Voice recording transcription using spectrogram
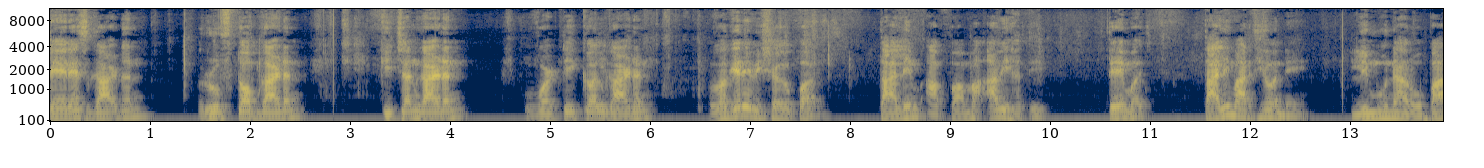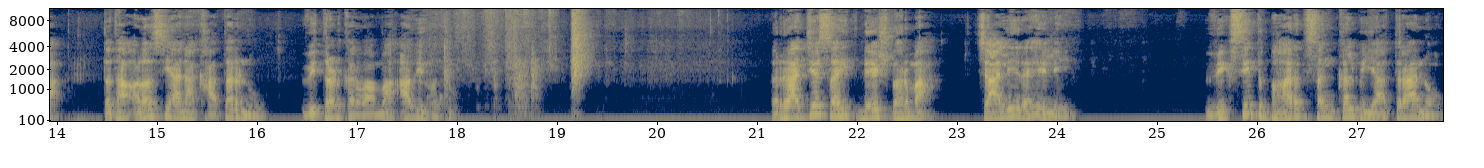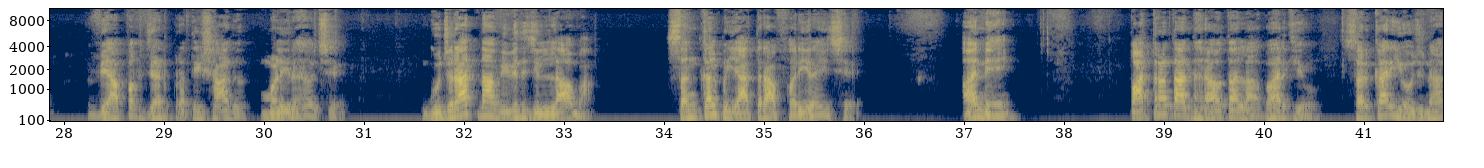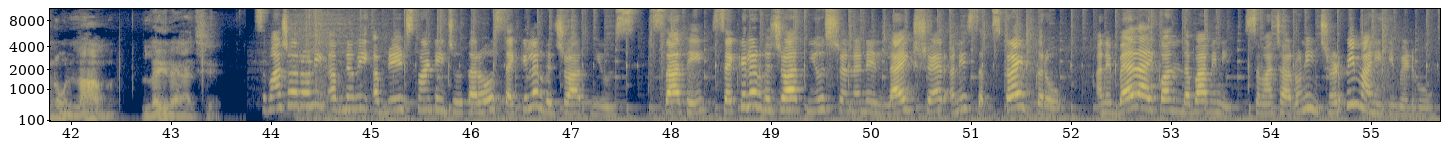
terrace garden, rooftop garden kitchen garden, vertical garden વગેરે વિષયો પર તાલીમ આપવામાં આવી હતી. તેમજ તાલીમાર્થીઓને લીંબુના રોપા તથા અળસિયાના ખાતરનું વિતરણ કરવામાં આવ્યું હતું. રાજ્ય સહિત દેશભરમાં ચાલી રહેલી વિકસિત ભારત સંકલ્પ યાત્રાનો વ્યાપક જન પ્રતિસાદ મળી રહ્યો છે. ગુજરાતના વિવિધ જિલ્લાઓમાં સંકલ્પ યાત્રા ફરી રહી છે અને પાત્રતા ધરાવતા લાભાર્થીઓ સરકારી યોજનાનો લાભ લઈ રહ્યા છે. સમાચારોની અવનવી અપડેટ્સ માટે જોતા રહો સેક્યુલર ગુજરાત ન્યૂઝ સાથે સેક્યુલર ગુજરાત ન્યૂઝ ચેનલને લાઇક શેર અને સબસ્ક્રાઇબ કરો અને બેલ આઇકોન દબાવીને સમાચારોની ઝડપી માહિતી મેળવો.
